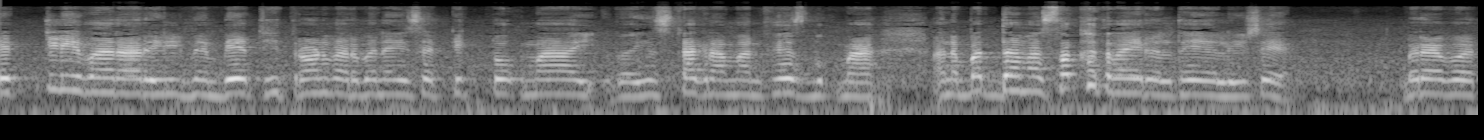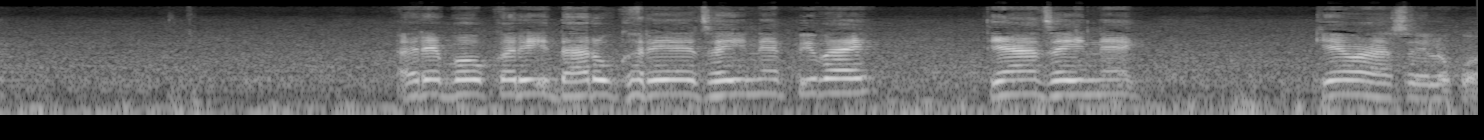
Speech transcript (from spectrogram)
કેટલી વાર આ રીલ મેં બેથી ત્રણ વાર બનાવી છે ટિકટોકમાં ઇન્સ્ટાગ્રામમાં ફેસબુકમાં અને બધામાં સખત વાયરલ થયેલી છે. બરાબર? અરે બહુ કરી, દારૂ ઘરે જઈને પીવાય, ત્યાં જઈને કેવા હશે એ લોકો?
